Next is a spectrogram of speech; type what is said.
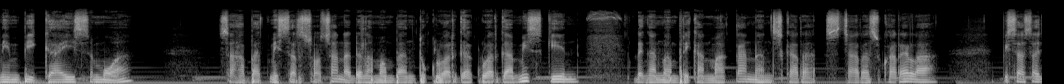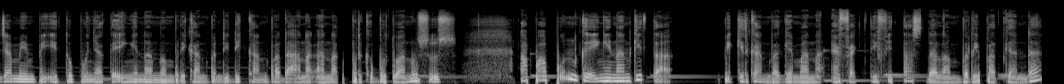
mimpi guys semua, sahabat Mr. Sosan adalah membantu keluarga-keluarga miskin dengan memberikan makanan secara, secara sukarela. Bisa saja mimpi itu punya keinginan memberikan pendidikan pada anak-anak berkebutuhan khusus. Apa pun keinginan kita, Pikirkan bagaimana efektivitas dalam beripat ganda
